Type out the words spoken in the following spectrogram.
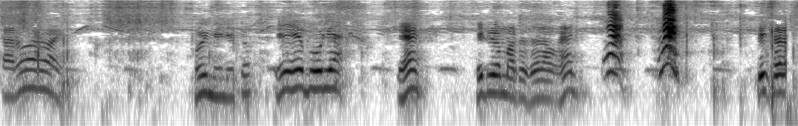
તારો વારો આવ્યો કોઈ નહીં લેતો. એ એ બોલ્યા. હે? કેટલો માટે સરાવ હે? તે સરાવ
